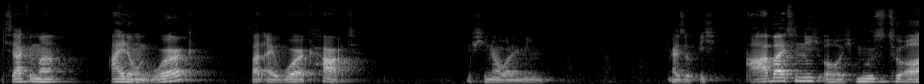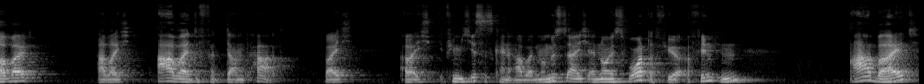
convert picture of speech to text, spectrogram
Ich sage immer, I don't work, but I work hard. If you know what I mean. Also ich arbeite nicht, oh, ich muss zur Arbeit, aber ich arbeite verdammt hart. Weil ich, aber ich, für mich ist es keine Arbeit. Man müsste eigentlich ein neues Wort dafür erfinden. Arbeit,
